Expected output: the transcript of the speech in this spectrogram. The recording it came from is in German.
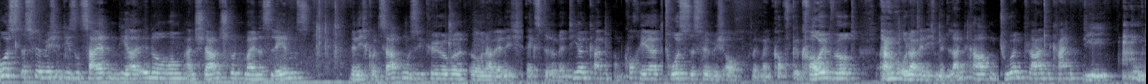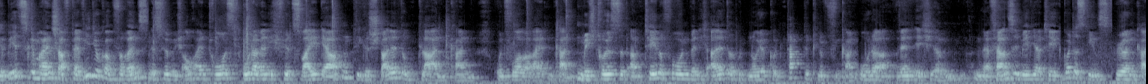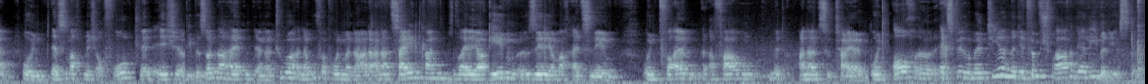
Trost ist für mich in diesen Zeiten die Erinnerung an Sternstunden meines Lebens, wenn ich Konzertmusik höre oder wenn ich experimentieren kann am Kochherd. Trost ist für mich auch, wenn mein Kopf gekrault wird oder wenn ich mit Landkarten Touren planen kann. Die Gebetsgemeinschaft per Videokonferenz ist für mich auch ein Trost. Oder wenn ich für zwei Gärten die Gestaltung planen kann und vorbereiten kann. Mich tröstet am Telefon, wenn ich alte und neue Kontakte knüpfen kann oder wenn ich ähm, in der Fernsehmediathek Gottesdienst hören kann. Und es macht mich auch froh, wenn ich äh, die Besonderheiten der Natur an der Uferpromenade anderen zeigen kann, weil ja Geben äh, Serie macht als Nehmen und vor allem Erfahrungen mit anderen zu teilen und auch äh, experimentieren mit den fünf Sprachen der Liebe, die es gibt.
